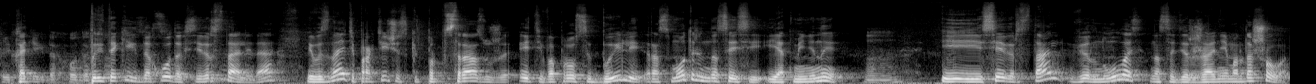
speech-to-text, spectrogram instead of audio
при таких доходах, при таких доходах Северстали, да? И вы знаете, практически сразу же эти вопросы были рассмотрены на сессии и отменены. Угу. И Северсталь вернулась на содержание Мордашова.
